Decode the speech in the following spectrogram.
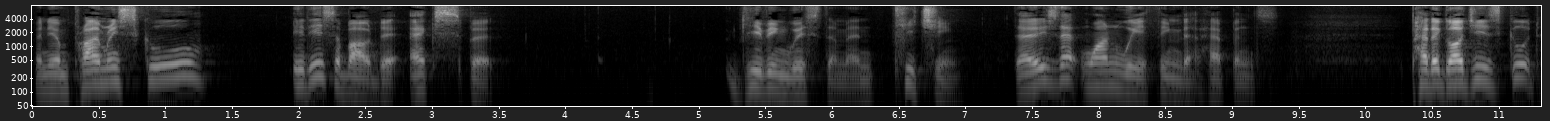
When you're in primary school, it is about the expert giving wisdom and teaching. There is that one way thing that happens. Pedagogy is good,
